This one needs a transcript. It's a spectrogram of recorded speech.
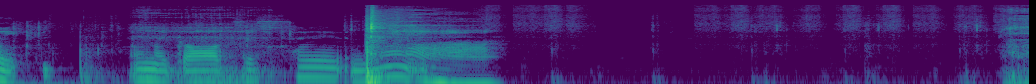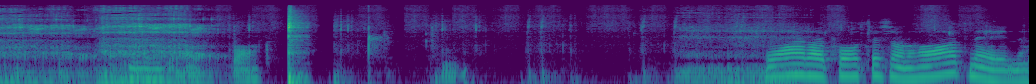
Really? Oh my god, this is so annoying. Why'd I put this on hard mode, man?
